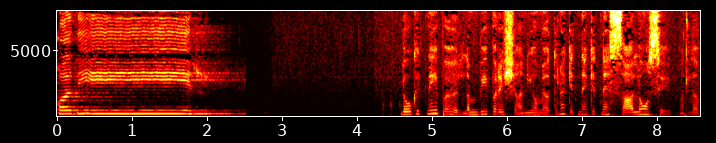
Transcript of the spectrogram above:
قدير۔ لوگ اتنی لمبی پریشانیوں میں ہوتے ہیں نا کتنے کتنے سالوں سے مطلب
